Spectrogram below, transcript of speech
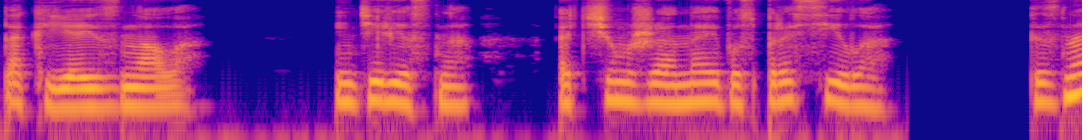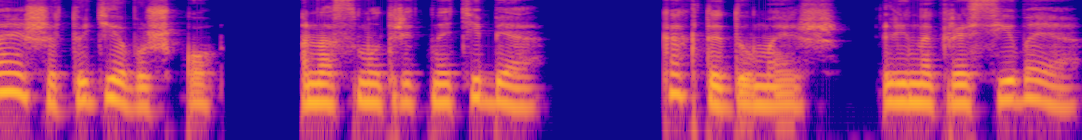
Так я и знала. Интересно, о чем же она его спросила? Ты знаешь эту девушку? Она смотрит на тебя. Как ты думаешь, Лина красивая?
